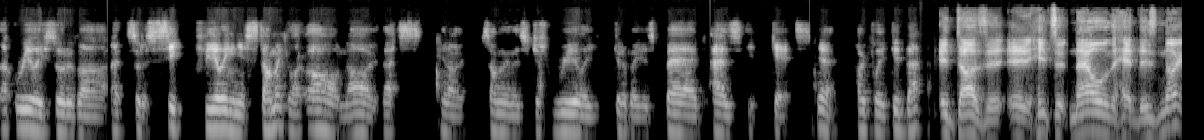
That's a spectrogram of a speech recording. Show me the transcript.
that really sort of uh, that sort of sick feeling in your stomach, like oh no, that's you know something that's just really going to be as bad as it gets. Yeah, hopefully it did that. It does. It, it hits it nail on the head. There's no,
